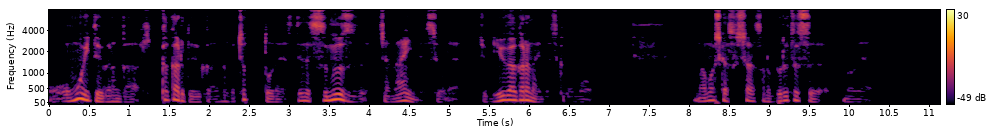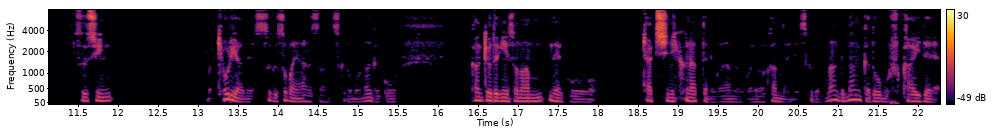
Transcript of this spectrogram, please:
重いというか、なんか引っかかるというか、なんかちょっとね、全然スムーズじゃないんですよね。ちょ理由がわからないんですけども。まあもしかしたらその Bluetooth のね、通信、まあ、距離はね、すぐそばにあるはずなんですけども、なんかこう、環境的にそのね、こう、キャッチしにくくなってるのか何なのかね、わかんないんですけど、なんか、なんかどうも不快で、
